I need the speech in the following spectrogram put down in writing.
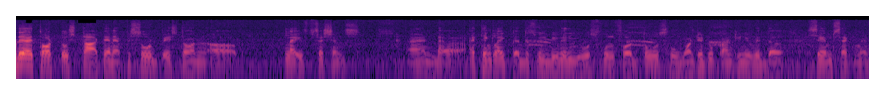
today I thought to start an episode based on uh, live sessions, and uh, I think like uh, this will be very useful for those who wanted to continue with the same segment.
